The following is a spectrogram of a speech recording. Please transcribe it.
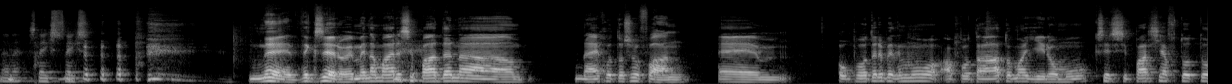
ναι, ναι. Συνέχισε, συνέχισε. ναι, δεν ξέρω. Εμένα μου άρεσε πάντα να, να έχω τόσο φαν. Ε, οπότε, ρε παιδί μου, από τα άτομα γύρω μου, ξέρεις, υπάρχει αυτό το,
